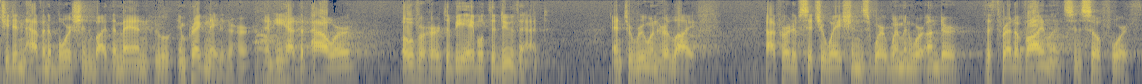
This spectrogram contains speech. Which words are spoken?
she didn't have an abortion by the man who impregnated her. And he had the power over her to be able to do that and to ruin her life. I've heard of situations where women were under the threat of violence and so forth.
